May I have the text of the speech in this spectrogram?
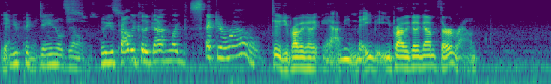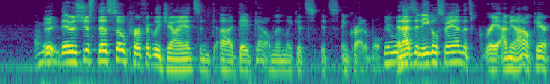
yeah, and you picked Daniel Jones, who you probably could have gotten like the second round. dude, you probably could to. Yeah, I mean, maybe you probably could have gotten third round. I mean, It, it was just they're so perfectly Giants and uh, Dave Gettleman. Like it's it's incredible. Were- and as an Eagles fan, that's great. I mean, I don't care.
